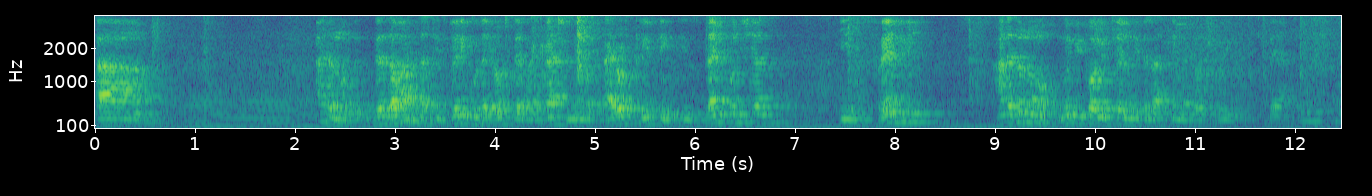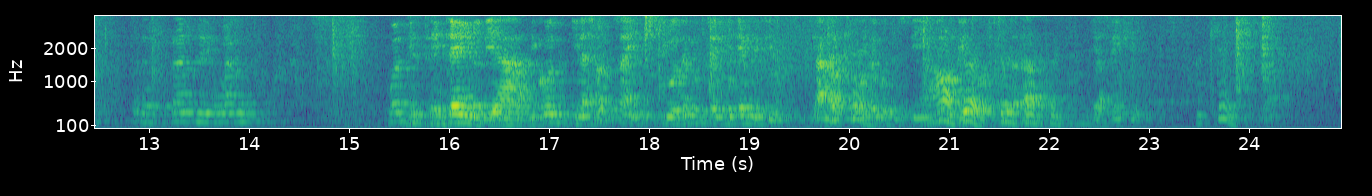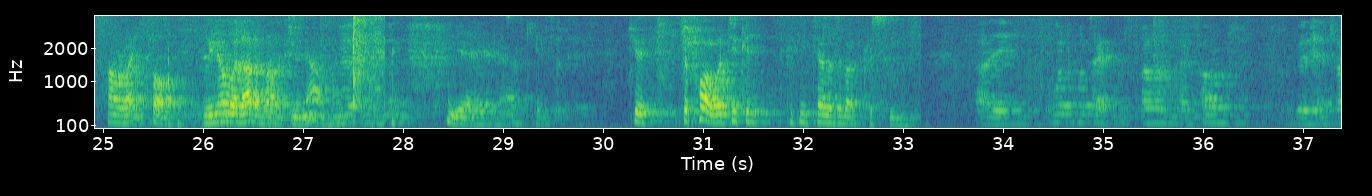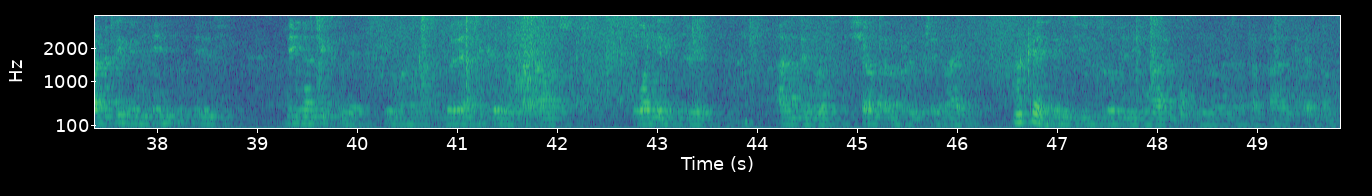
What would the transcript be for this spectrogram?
uh, I don't know. There's a word that is very good. I wrote there, but I can't remember. I wrote three things. He's time conscious, he's friendly, And I don't know, maybe Paul will tell me the last thing I wrote for you there. The friendly, well, well detailed. Detailed, yeah, because in a short time he was able to tell me everything, and I Okay. was able to see Oh, the good, creator of good, the- good, good. Yeah, thank you. Okay. All right, Paul. We know a lot about you now. huh? Yeah, yeah, yeah. Okay. Good. So, Paul, what you can can you tell us about Crispin? I, what, what I found, I found very attractive in him is being articulate. He was very articulate about what he's doing, and it was short and very precise. Okay. He didn't use so many words, you know, at a bank and all.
